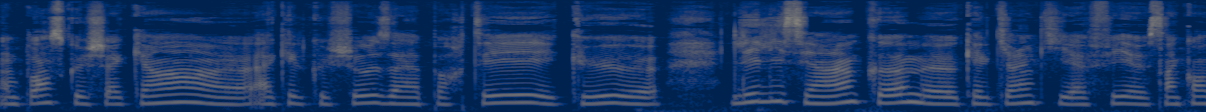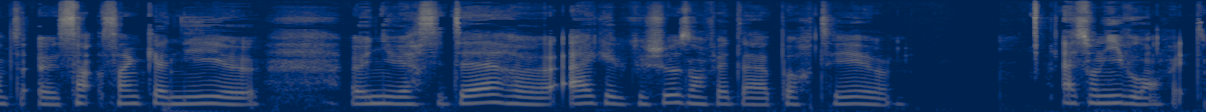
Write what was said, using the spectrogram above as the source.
On pense que chacun euh, a quelque chose à apporter et que euh, les lycéens, comme euh, quelqu'un qui a fait 50, 5 années euh, universitaires, euh, a quelque chose en fait à apporter euh, à son niveau en fait.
